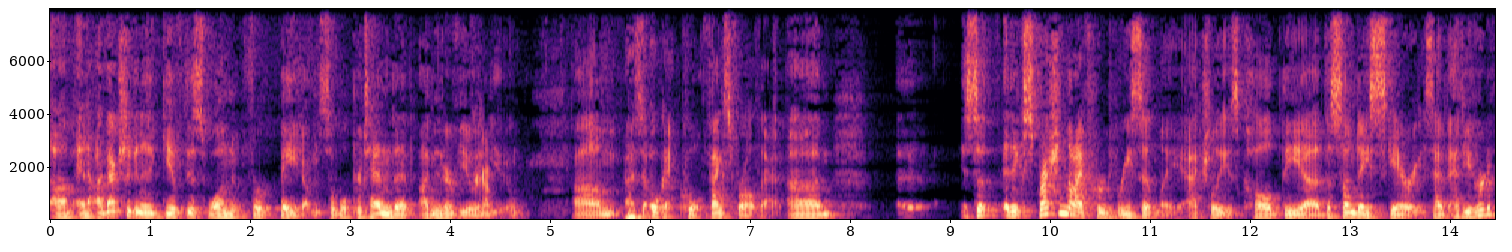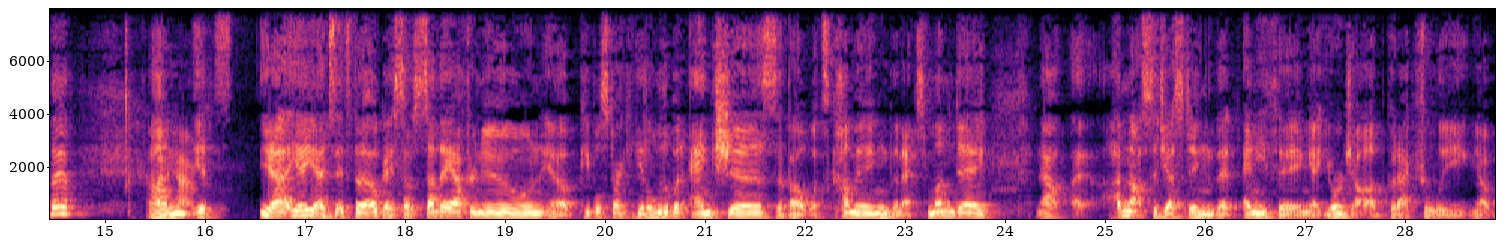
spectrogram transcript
Um, and I'm actually going to give this one verbatim. So we'll pretend that I'm interviewing okay. you. Um, so, okay, cool. Thanks for all that. Um, uh, so an expression that I've heard recently actually is called the uh, the Sunday scaries. Have Have you heard of that? Um, it's yeah, yeah, yeah. It's it's the okay. So Sunday afternoon, you know, people start to get a little bit anxious about what's coming the next Monday. Now, I, I'm not suggesting that anything at your job could actually, you know,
